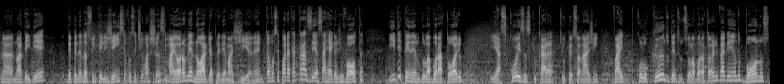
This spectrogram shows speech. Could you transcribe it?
na, no AD&D, dependendo da sua inteligência, você tinha uma chance maior ou menor de aprender magia, né? Então você pode até trazer essa regra de volta e dependendo do laboratório e as coisas que o cara, que o personagem vai colocando dentro do seu laboratório, ele vai ganhando bônus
